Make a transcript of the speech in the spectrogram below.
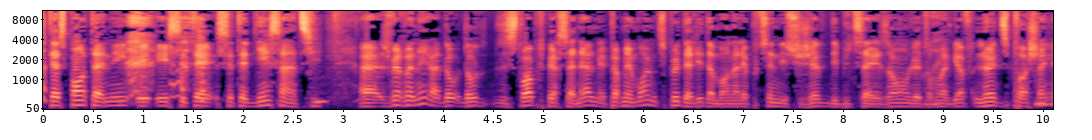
c'était spontané et, et c'était c'était bien senti. Euh, je vais revenir à d'autres histoires plus personnelles, mais permets-moi un petit peu d'aller dans, dans la poutine des sujets, le début de saison, le tournoi de golf, lundi prochain.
